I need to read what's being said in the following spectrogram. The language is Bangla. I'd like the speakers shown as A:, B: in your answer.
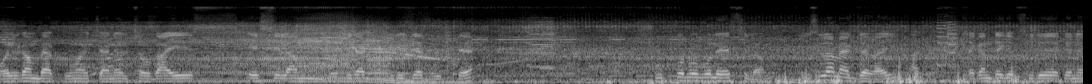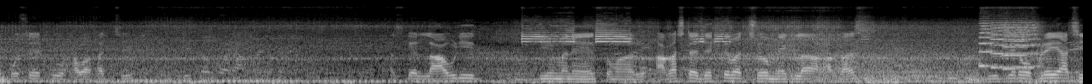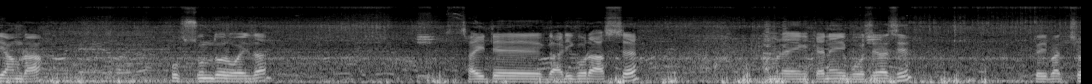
A: Welcome back to my channel. So guys এসছিলাম বসিরহাট ব্রিজে ঘুরতে। শ্যুট করব বলে এসছিলাম। এসছিলাম এক জায়গায় সেখান থেকে ফিরে এখানে বসে একটু হাওয়া খাচ্ছি। আজকে লাউড়ি মানে তোমার আকাশটায় দেখতে পাচ্ছ, মেঘলা আকাশ। ব্রিজের ওপরেই আছি আমরা। খুব সুন্দর ওয়েদার সাইডে গাড়ি ঘোড়া আসছে। আমরা এখানেই বসে আছি। দেখতেই পাচ্ছ।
